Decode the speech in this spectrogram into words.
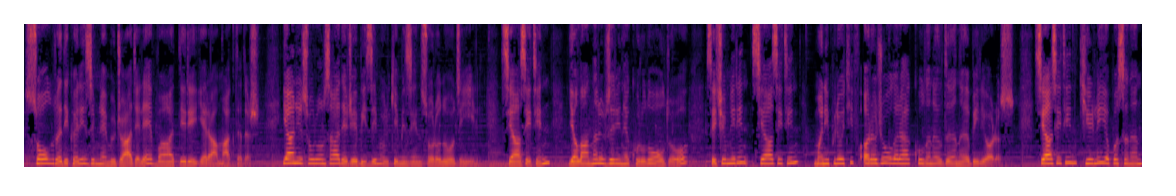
sol radikalizmle mücadele vaatleri yer almaktadır. Yani sorun sadece bizim ülkemizin sorunu değil. Siyasetin yalanlar üzerine kurulu olduğu, seçimlerin siyasetin manipülatif aracı olarak kullanıldığını biliyoruz. Siyasetin kirli yapısının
